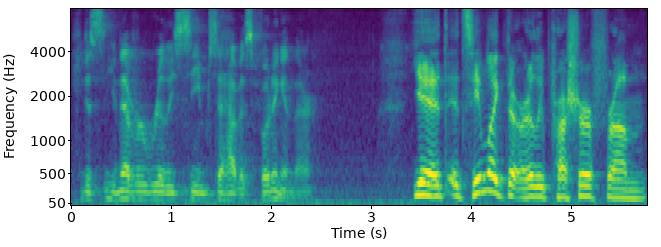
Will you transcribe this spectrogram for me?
he just he never really seemed to have his footing in there. Yeah, it, it seemed like the early pressure from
